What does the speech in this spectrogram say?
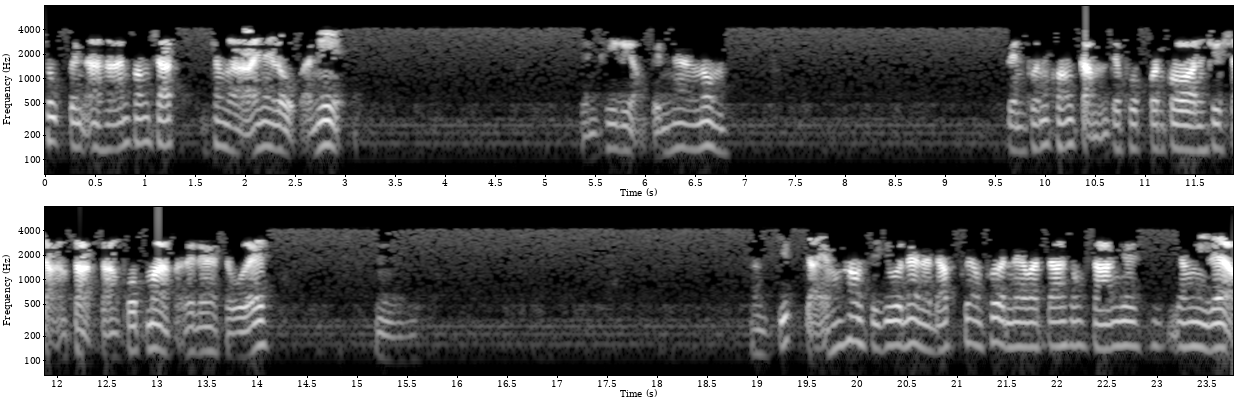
ทุกเป็นอาหารของสัตว์ทั้งหลายในโลกอันนี้ เป็นพี่เลี้ยงเป็นนางนมเป็นผลของกรรมจะพบก่อนๆที่สางศาสตร์สางพบมากอะไรได้เสวย จิตใจของเขาสิอยู่ในระดับเพื่อนเพื่อนในวัฏสงสารยังมีแล้ว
